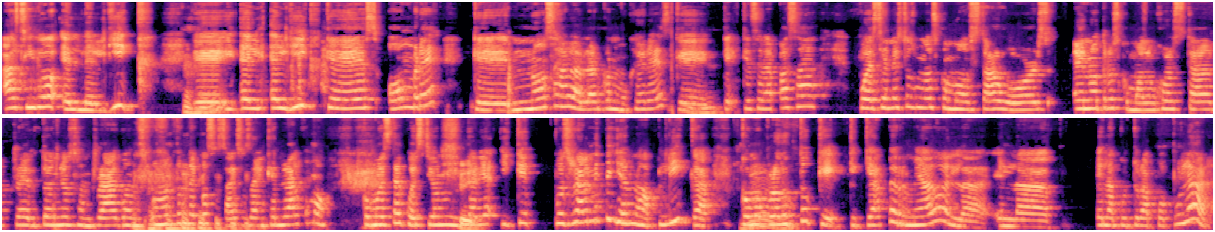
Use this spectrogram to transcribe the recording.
ha sido el del geek. Eh, el, el, geek que es hombre, que no sabe hablar con mujeres, que, que, se la pasa pues en estos mundos como Star Wars, en otros como a lo mejor Star Trek, Dungeons and Dragons, un montón de cosas, ¿sabes? O sea, en general como, como esta cuestión unitaria y que pues realmente ya no aplica como producto que, que, ha permeado en la, en la en la cultura popular.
